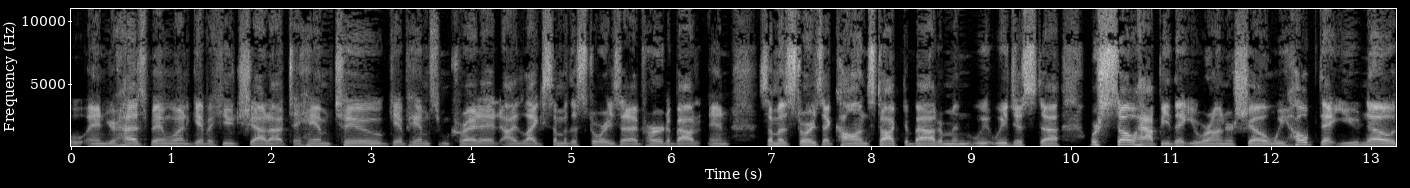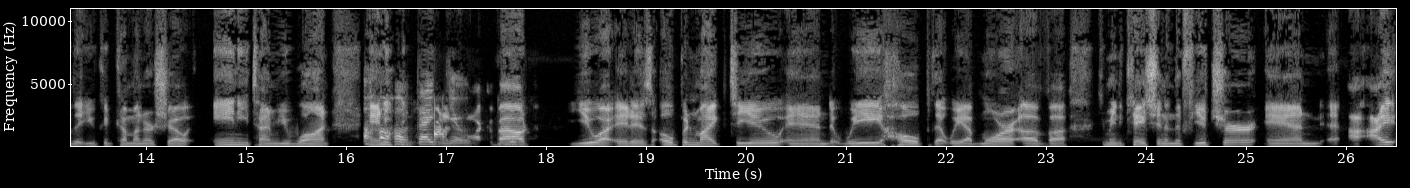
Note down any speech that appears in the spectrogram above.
and your husband. We want to give a huge shout out to him too. Give him some credit. I like some of the stories that I've heard about and some of the stories that Collins talked about him. And we, we just, uh, we're so happy that you were on our show. We hope that you know that you could come on our show anytime you want. Anything Oh, thank wanna you. talk about you are it is open mic to you and we hope that we have more of uh, communication in the future and I,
